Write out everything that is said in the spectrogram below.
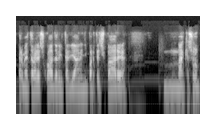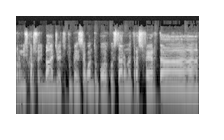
permettere alle squadre italiane di partecipare, ma anche solo per un discorso di budget. Tu pensa quanto può costare una trasferta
